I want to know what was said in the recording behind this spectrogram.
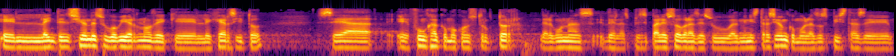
la intención de su gobierno de que el ejército sea eh, funja como constructor de algunas de las principales obras de su administración, como las dos pistas de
